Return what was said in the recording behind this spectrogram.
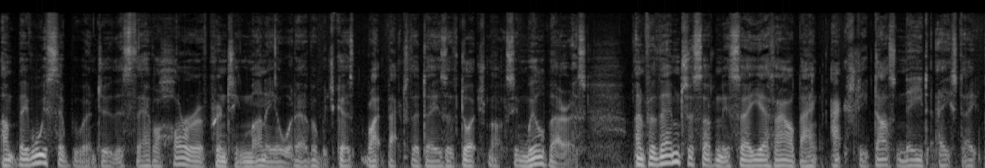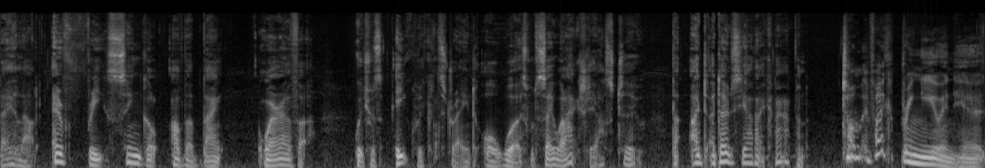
Um, they've always said we won't do this. They have a horror of printing money or whatever, which goes right back to the days of Deutschmarks in wheelbarrows. And for them to suddenly say, yes, our bank actually does need a state bailout, every single other bank, wherever, which was equally constrained or worse, would say, well, actually, us too. I, I don't see how that can happen. Tom, if I could bring you in here,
